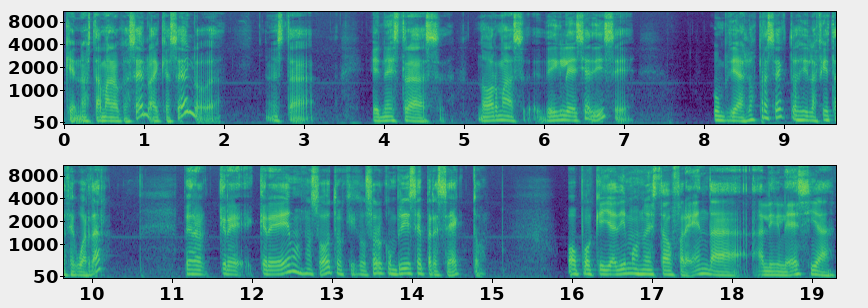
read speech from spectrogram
que no está malo que hacerlo, hay que hacerlo. Está, en nuestras normas de iglesia dice, cumplirás los preceptos y las fiestas de guardar. Pero creemos nosotros que solo cumplir ese precepto, o porque ya dimos nuestra ofrenda a la iglesia,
